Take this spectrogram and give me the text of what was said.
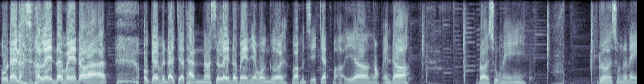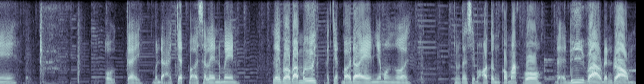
ủa đây là slenderman đó hả? Ok mình đã trở thành uh, slenderman nha mọi người. Và mình sẽ chết bởi uh, ngọc ender. Rồi xuống nè. Rồi xuống nữa nè. Ok mình đã chết bởi slenderman. Level 30 là chết bởi đời nha mọi người. Chúng ta sẽ bỏ từng con mắt vô để đi vào đánh rồng.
